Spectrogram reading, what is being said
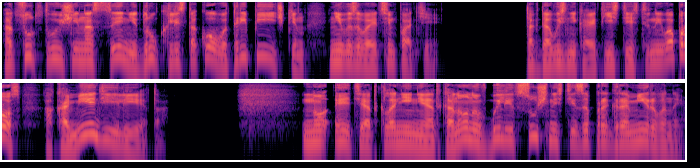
отсутствующий на сцене друг Хлестакова Трепичкин не вызывает симпатии. Тогда возникает естественный вопрос, а комедия ли это? Но эти отклонения от канонов были в сущности запрограммированы.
